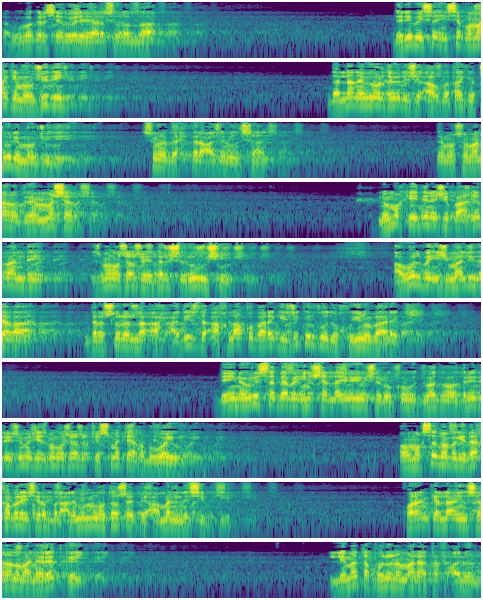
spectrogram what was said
ابو بکر شیب ویل یا رسول الله د دې پیسې حصہ په ما کې موجود دي د الله نبی ورته ویل شي او پتا کې ټولې موجود دي څومره به احتر عظیم انسان د مسلمانانو دویم مشر نو مخکې دینه شي باغې باندې زموږ اوساسو یې در شروع شي اول به اجمالی دغه د رسول الله احادیث د اخلاق مبارک ذکر کو د خوین مبارک دین اور سبب ان شاء الله یو یو شروع کو دو دو درې درې شمه چې زموږ اوساسو قسمت هغه به وایو او مقصد به دا خبره چې رب العالمین موږ تاسو په عمل نصیب کړي قران کې الله انسانانو باندې رد کړي لما تقولون ما لا تفعلون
